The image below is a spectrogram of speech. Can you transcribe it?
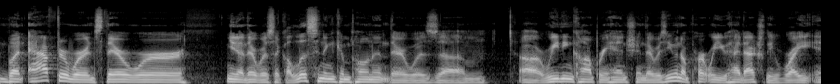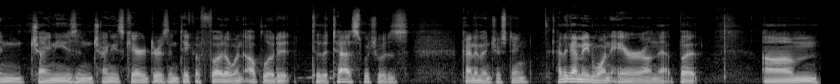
But afterwards, there were you know there was like a listening component. There was um, uh, reading comprehension. There was even a part where you had to actually write in Chinese and Chinese characters and take a photo and upload it to the test, which was kind of interesting. I think I made one error on that, but um,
